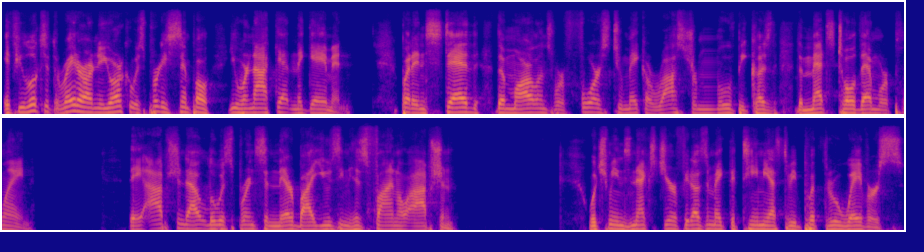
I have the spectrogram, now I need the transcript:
If you looked at the radar in New York, it was pretty simple. You were not getting the game in. But instead, the Marlins were forced to make a roster move because the Mets told them we're playing. They optioned out Lewis Brinson, thereby using his final option, which means next year, if he doesn't make the team, he has to be put through waivers.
